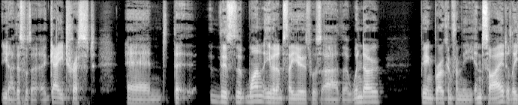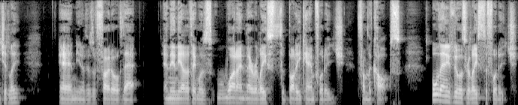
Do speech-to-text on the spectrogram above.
you know this was a, a gay tryst, and the, there's the one evidence they used was uh, the window being broken from the inside allegedly, and you know there's a photo of that. And then the other thing was why don't they release the body cam footage from the cops? All they need to do is release the footage.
